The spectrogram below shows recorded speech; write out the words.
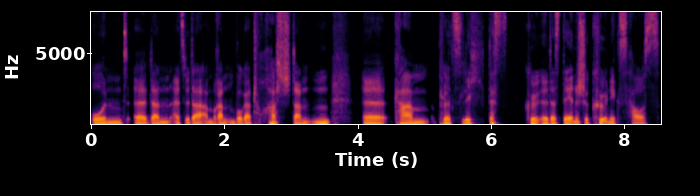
Und äh, dann, als wir da am Brandenburger Tor standen, äh, kam plötzlich das, äh, das dänische Königshaus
